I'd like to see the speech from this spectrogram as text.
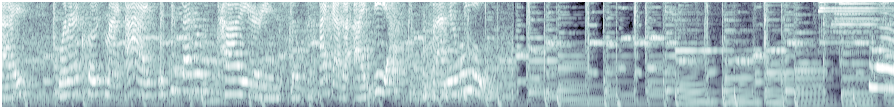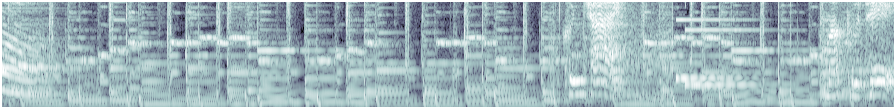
Guys when I close my eyes it's a little tiring so I got an idea follow me ขึ้นช่ายมะเขือเทศ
